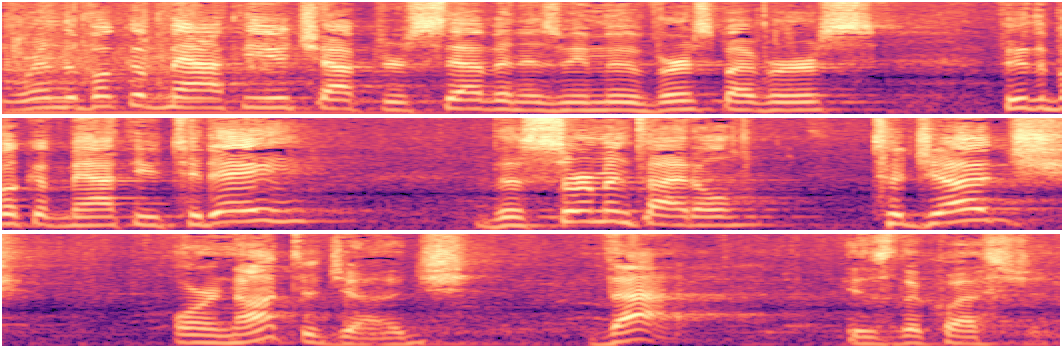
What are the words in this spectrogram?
We're in the book of Matthew, chapter 7, as we move verse by verse through the book of Matthew. Today, the sermon title, To Judge or Not to Judge, that is the question.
